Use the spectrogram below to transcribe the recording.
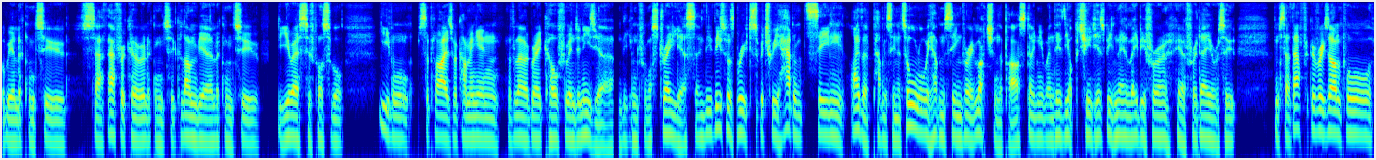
We are looking to South Africa, we're looking to Colombia, looking to the US if possible. Even supplies were coming in of lower grade coal from Indonesia, even from Australia. So these were routes which we hadn't seen, either haven't seen at all or we haven't seen very much in the past, only when the, the opportunity has been there maybe for a, for a day or two. In South Africa, for example,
